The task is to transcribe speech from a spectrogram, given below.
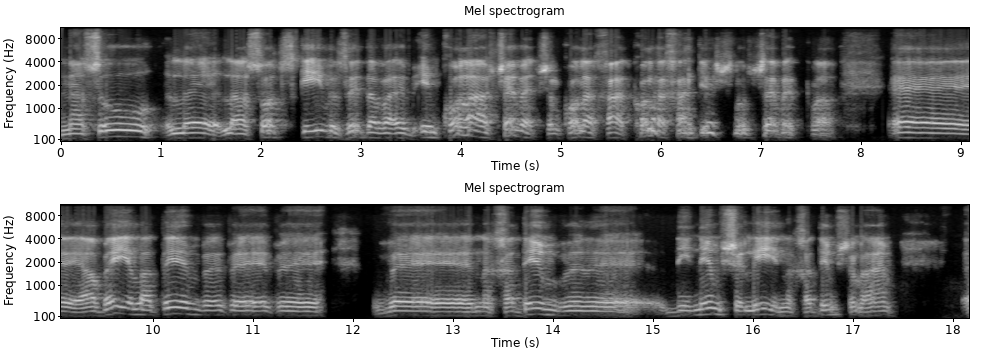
נסו ל- לעשות סקי וזה דבר, עם כל השבט של כל אחד, כל אחד יש לו שבט כבר, uh, הרבה ילדים ו- ו- ו- ונכדים ונינים שלי, נכדים שלהם, uh,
